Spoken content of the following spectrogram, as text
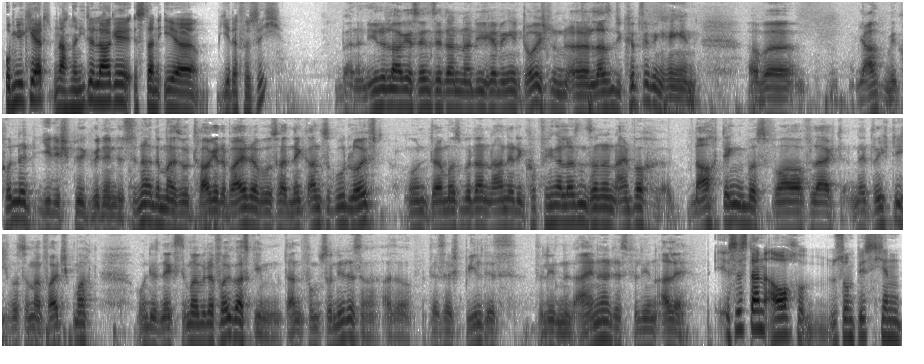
Umgekehrt, nach einer Niederlage ist dann eher jeder für sich? Bei einer Niederlage sind sie dann natürlich ein wenig enttäuscht und äh, lassen die Köpfe ein wenig hängen. Aber ja, wir können nicht jedes Spiel gewinnen. Das sind halt immer so Tage dabei, da wo es halt nicht ganz so gut läuft. Und da muss man dann auch nicht den Kopf hängen lassen, sondern einfach nachdenken, was war vielleicht nicht richtig, was haben wir falsch gemacht und das nächste Mal wieder Vollgas geben. Dann funktioniert es. Also das ist ein Spiel, das verliert nicht einer, das verlieren alle. Ist es dann auch so ein bisschen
